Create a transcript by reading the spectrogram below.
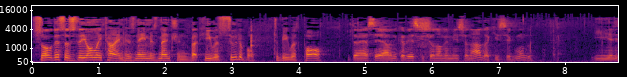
So this is the only time his name is mentioned, but he was suitable to be with Paul. Então essa é a única vez que seu nome é mencionado aqui, segundo. e ele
